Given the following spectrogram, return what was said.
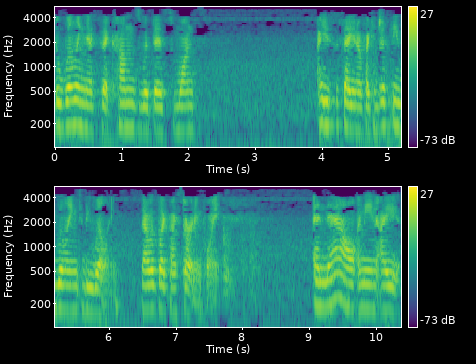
the willingness that comes with this once I used to say, you know, if I can just be willing to be willing. That was like my starting point. And now, I mean, I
